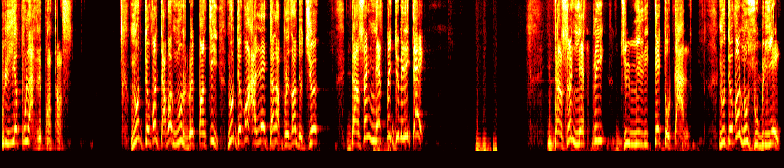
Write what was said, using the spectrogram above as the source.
prier pour la repentance. Nous devons d'abord nous repentir. Nous devons aller dans la présence de Dieu dans un esprit d'humilité. Dans un esprit d'humilité totale. Nous devons nous oublier.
